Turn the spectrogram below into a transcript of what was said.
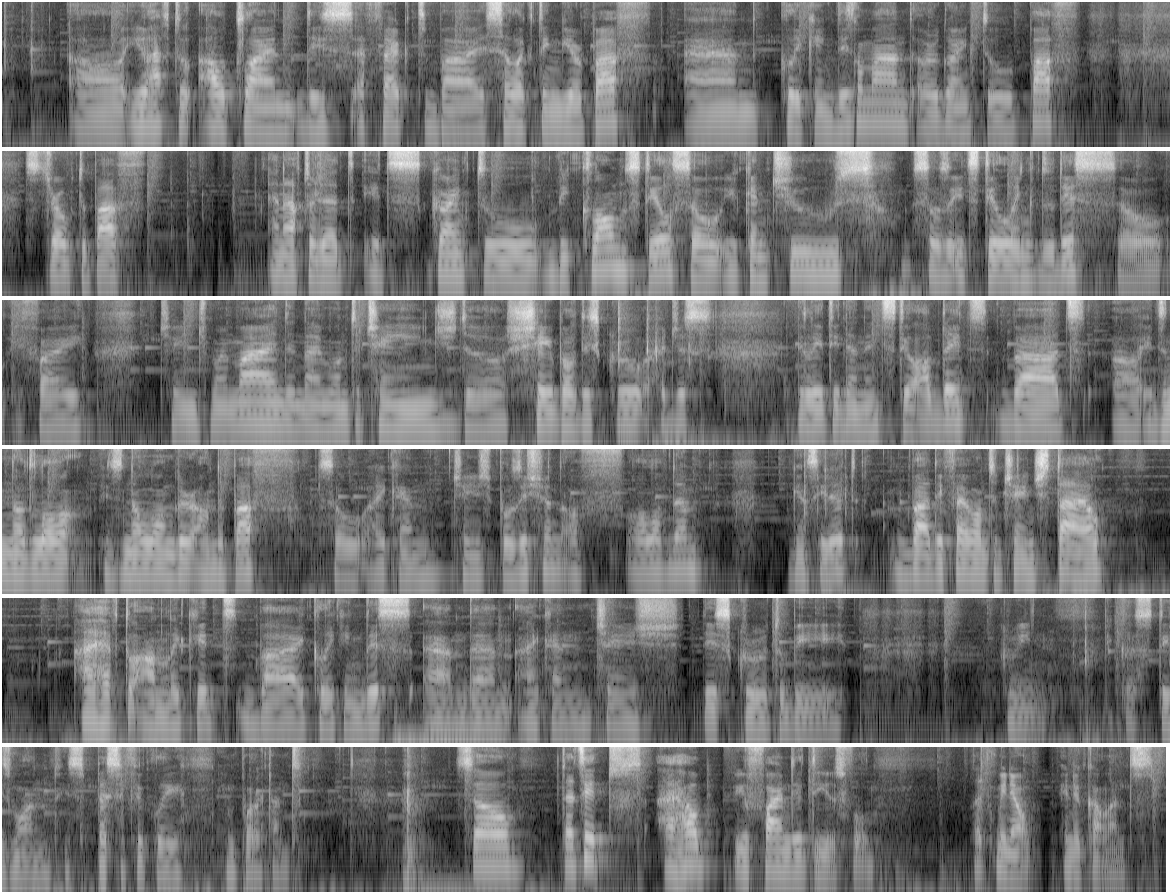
uh, you have to outline this effect by selecting your path and clicking this command or going to path, stroke to path. And after that it's going to be cloned still so you can choose so it's still linked to this. So if I change my mind and I want to change the shape of this screw I just delete it and it still updates but uh, it's not lo it's no longer on the path so I can change position of all of them you can see that but if I want to change style I have to unlink it by clicking this and then I can change this screw to be green because this one is specifically important. So that's it. I hope you find it useful. Let me know in the comments.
